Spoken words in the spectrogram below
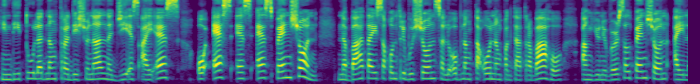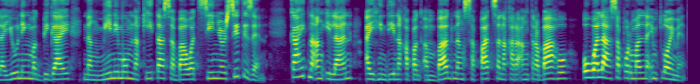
hindi tulad ng tradisyonal na GSIS o SSS pension na batay sa kontribusyon sa loob ng taon ng pagtatrabaho, ang universal pension ay layuning magbigay ng minimum na kita sa bawat senior citizen, kahit na ang ilan ay hindi nakapag-ambag ng sapat sa nakaraang trabaho o wala sa formal na employment.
